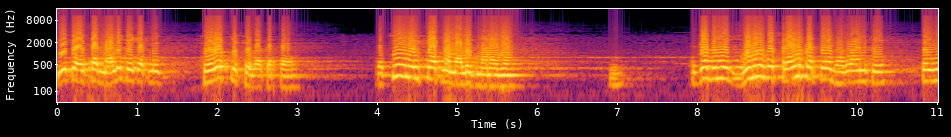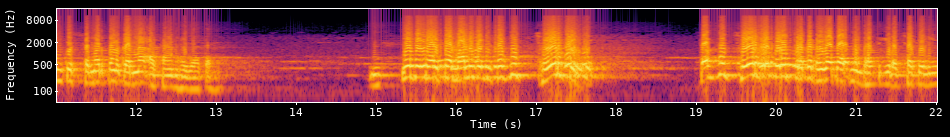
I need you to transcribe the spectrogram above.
ये तो ऐसा मालिक है कि अपने सेवक की सेवा करता है। तो क्यों नहीं इसको अपना मालिक माना जाए? तो जब ये गुणों को श्रवण करते हैं भगवान के तो उनको समर्पण करना आसान हो जाता है। ये तो ऐसा मालिक है कि सब कुछ छोड़ के, सब कुछ छोड़ के तुरंत प्रकट हो जाता है अपने भक्त की रक्षा के लिए।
